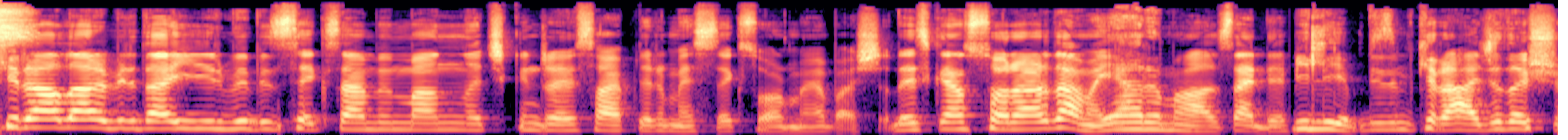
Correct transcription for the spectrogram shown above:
Kiralar birden 20 bin 80 bin bandına çıkınca ev sahipleri meslek sormaya başladı. Eskiden sorardı ama yarım ağız hani bileyim bizim kiracı da şu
